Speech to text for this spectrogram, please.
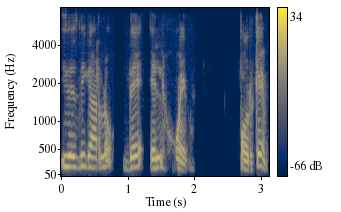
y desligarlo del el juego. ¿Por qué?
